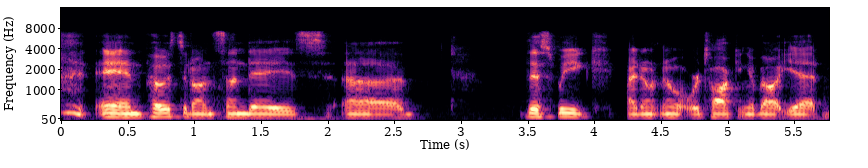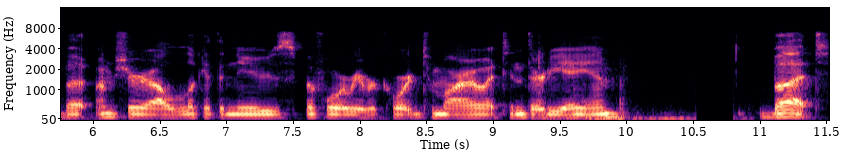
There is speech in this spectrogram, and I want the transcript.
and posted on Sundays. Uh, this week i don't know what we're talking about yet but i'm sure i'll look at the news before we record tomorrow at 10:30 a.m. but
